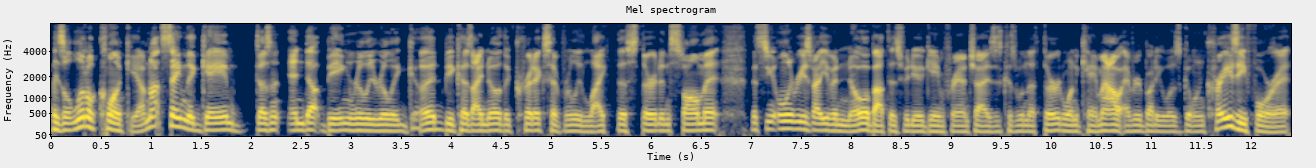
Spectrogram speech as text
is a little clunky. I'm not saying the game doesn't end up being really, really good because I know the critics have really liked this third installment. That's the only reason I even know about this video game franchise is because when the third one came out, everybody was going crazy for it,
